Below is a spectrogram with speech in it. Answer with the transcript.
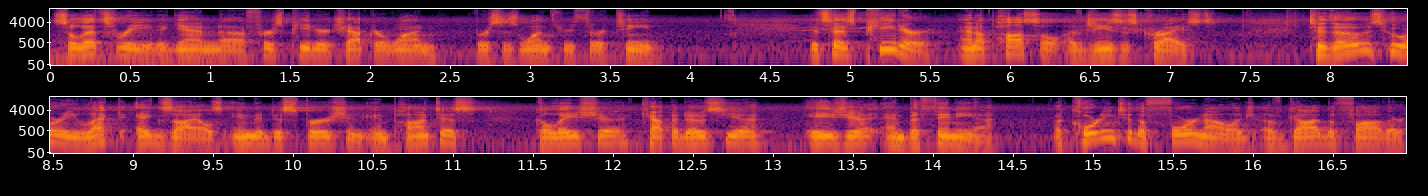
So let's read again uh, 1 Peter chapter 1 verses 1 through 13. It says Peter, an apostle of Jesus Christ, to those who are elect exiles in the dispersion in Pontus, Galatia, Cappadocia, Asia, and Bithynia, according to the foreknowledge of God the Father,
